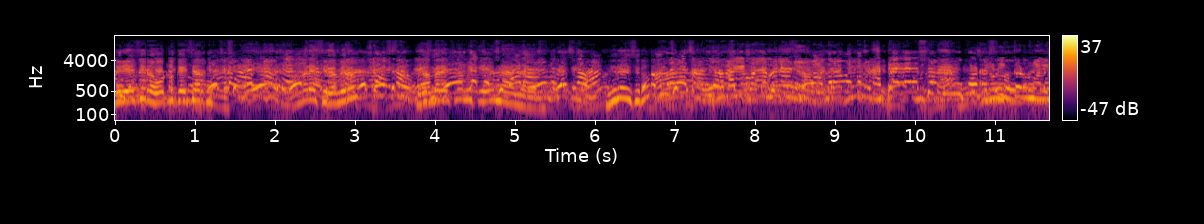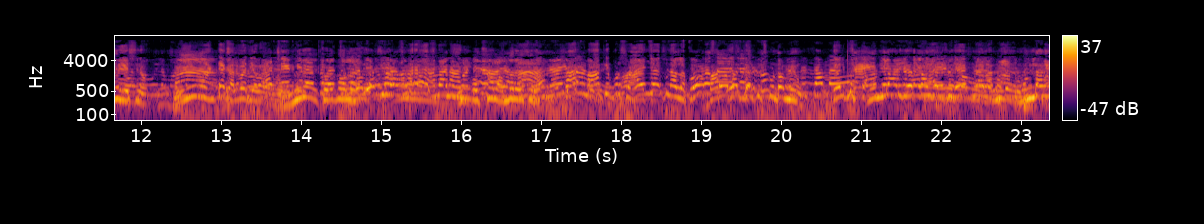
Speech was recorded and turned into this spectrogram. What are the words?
మీరు వేసిర్రా? ఓట్లు కేసీఆర్కి? అందరు వేసిర్రా మీరు? మీరు అందరు వేసినా మీకు ఏం న్యాయం జరగదు. మీరే వేసిరా మేము ఇక్కడ వేసినాం మేము అంటే మాకు ఇప్పుడు సాయం చేసిన వాళ్ళకు గెలిపించుకుంటాం మేము ముందని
